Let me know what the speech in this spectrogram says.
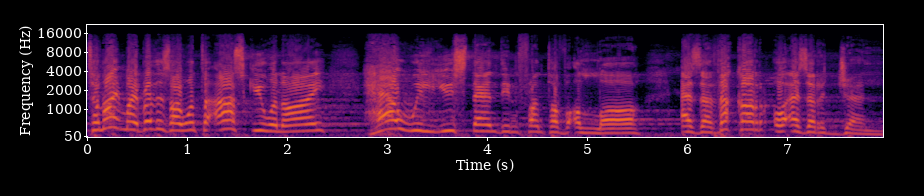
Tonight, my brothers, I want to ask you and I, how will you stand in front of Allah as a dhakar or as a rijal?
